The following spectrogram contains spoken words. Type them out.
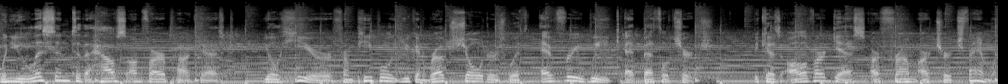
When you listen to the House on Fire podcast, you'll hear from people you can rub shoulders with every week at Bethel Church because all of our guests are from our church family.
